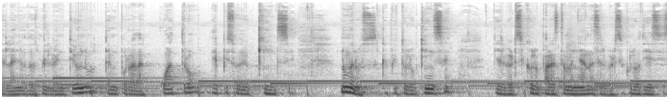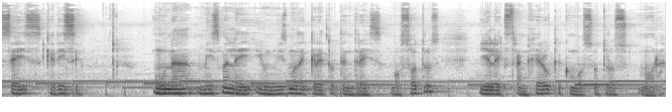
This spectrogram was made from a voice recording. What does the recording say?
del año 2021, temporada 4, episodio 15. Números, capítulo 15. Y el versículo para esta mañana es el versículo 16 que dice, Una misma ley y un mismo decreto tendréis vosotros y el extranjero que con vosotros mora.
